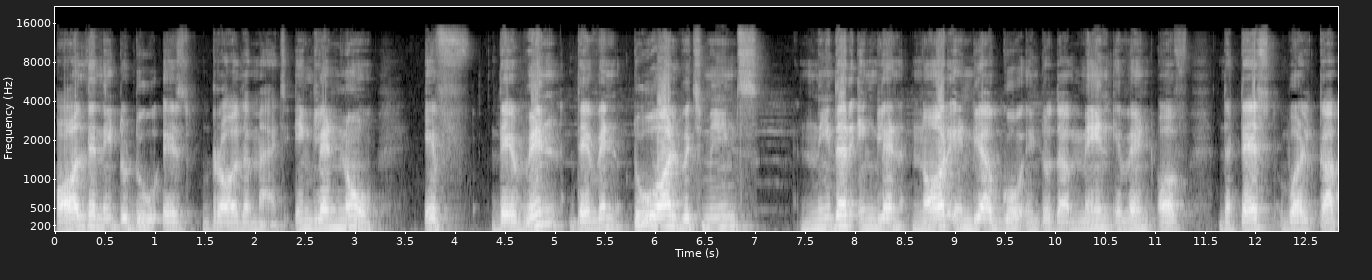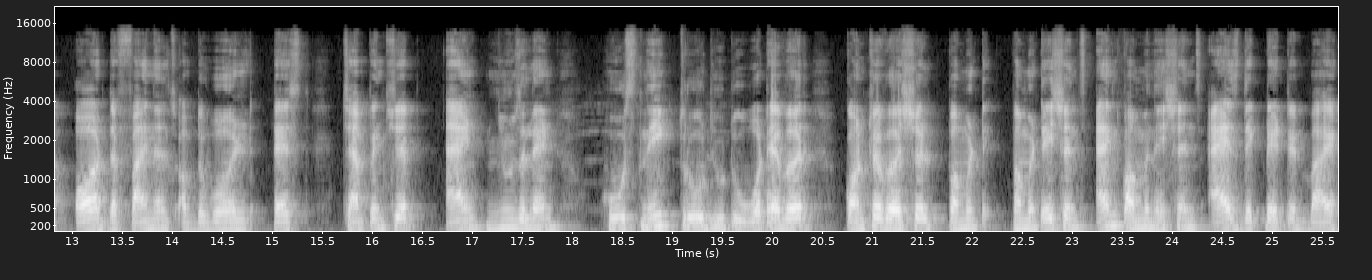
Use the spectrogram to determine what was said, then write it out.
all they need to do is draw the match. England know if they win, they win 2 all, which means neither England nor India go into the main event of the Test World Cup or the finals of the World Test Championship, and New Zealand, who sneak through due to whatever controversial permutations and combinations as dictated by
